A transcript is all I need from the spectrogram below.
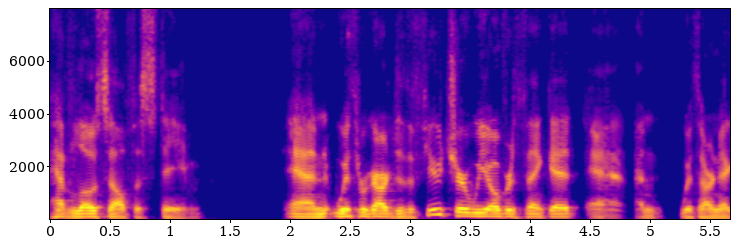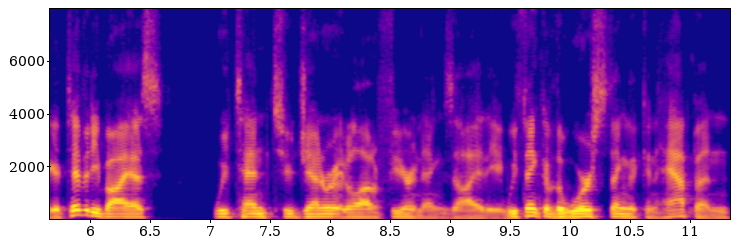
have low self esteem. And with regard to the future, we overthink it. And, and with our negativity bias, we tend to generate a lot of fear and anxiety. We think of the worst thing that can happen,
